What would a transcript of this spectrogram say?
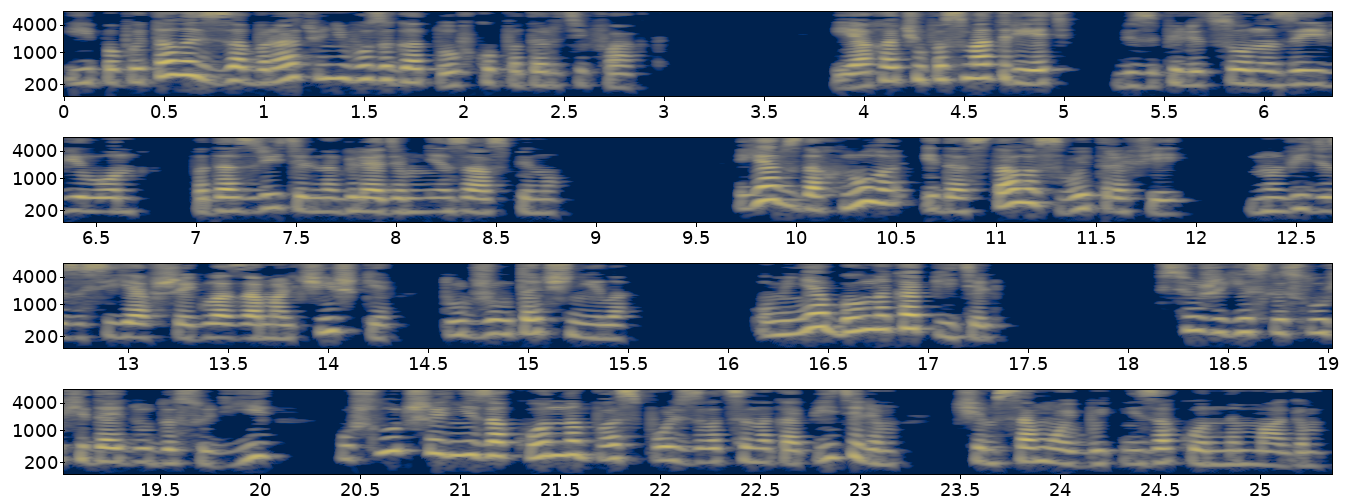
и попыталась забрать у него заготовку под артефакт. «Я хочу посмотреть», — безапелляционно заявил он, подозрительно глядя мне за спину. Я вздохнула и достала свой трофей, но, видя засиявшие глаза мальчишки, тут же уточнила. У меня был накопитель. Все же, если слухи дойдут до судьи, уж лучше незаконно воспользоваться накопителем, чем самой быть незаконным магом.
